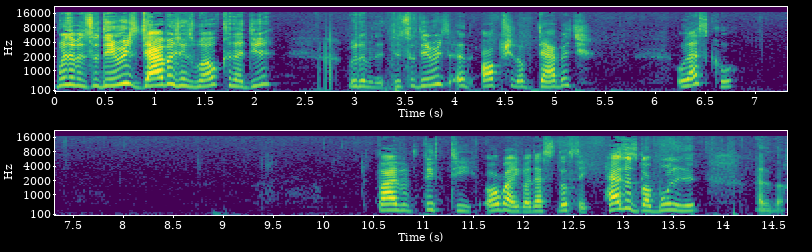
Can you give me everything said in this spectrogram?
Wait a minute, so there is damage as well? Can I do it? Wait a minute, so there is an option of damage? Oh, that's cool. 5 and 50. Oh my god, that's nothing. Haggar's got more than it. I don't know.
